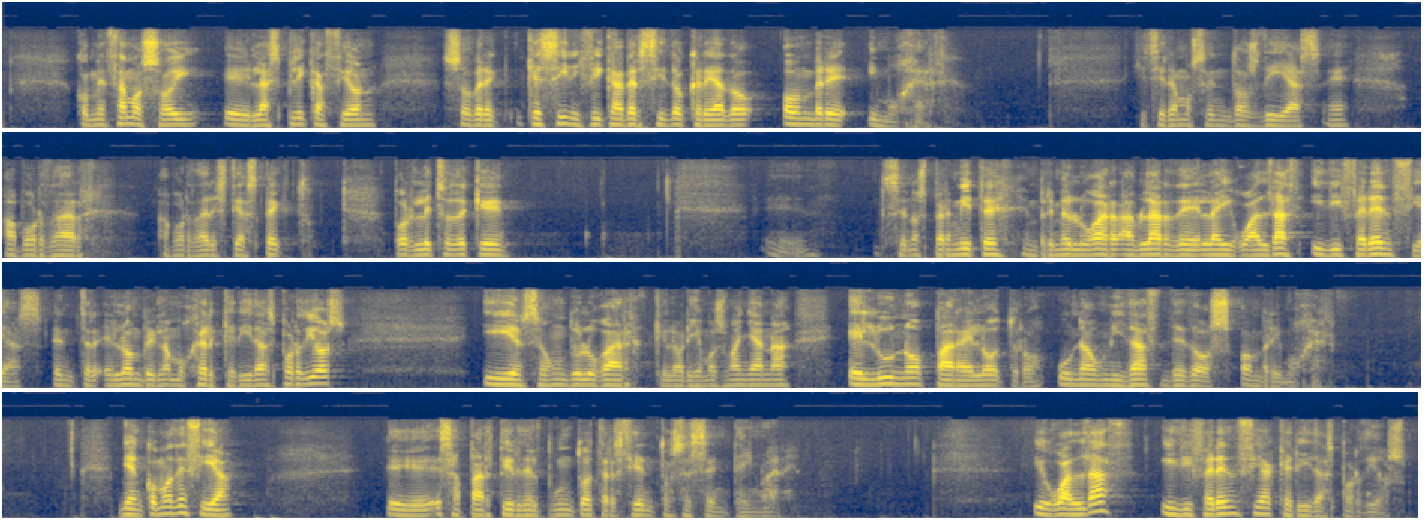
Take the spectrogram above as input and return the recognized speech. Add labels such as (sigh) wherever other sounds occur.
comenzamos hoy eh, la explicación sobre qué significa haber sido creado hombre y mujer. Quisiéramos en dos días eh, abordar, abordar este aspecto, por el hecho de que eh, se nos permite, en primer lugar, hablar de la igualdad y diferencias entre el hombre y la mujer queridas por Dios, y en segundo lugar, que lo haríamos mañana, el uno para el otro, una unidad de dos, hombre y mujer. Bien, como decía, eh, es a partir del punto 369. Igualdad y diferencia queridas por Dios.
